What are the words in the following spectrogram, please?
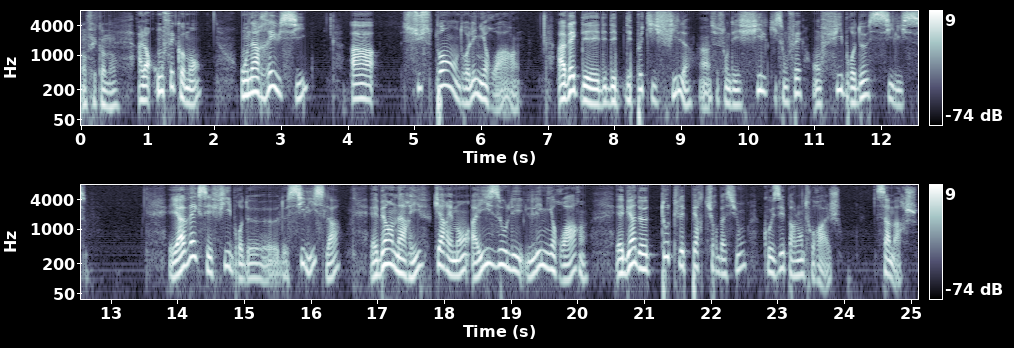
On fait comment? Alors, on fait comment? On a réussi à suspendre les miroirs avec des, petits fils. hein. ce sont des fils qui sont faits en fibre de silice. Et avec ces fibres de, de silice là, eh bien, on arrive carrément à isoler les miroirs eh bien, de toutes les perturbations causées par l'entourage. Ça marche.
